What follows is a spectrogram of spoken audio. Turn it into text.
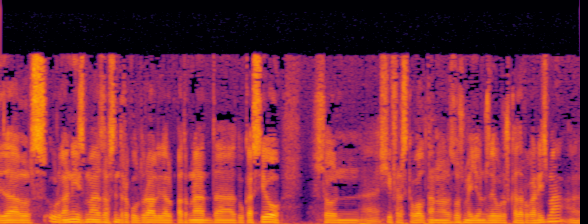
dels organismes del Centre Cultural i del Patronat d'Educació són eh, xifres que volten als 2 milions d'euros cada organisme, eh,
